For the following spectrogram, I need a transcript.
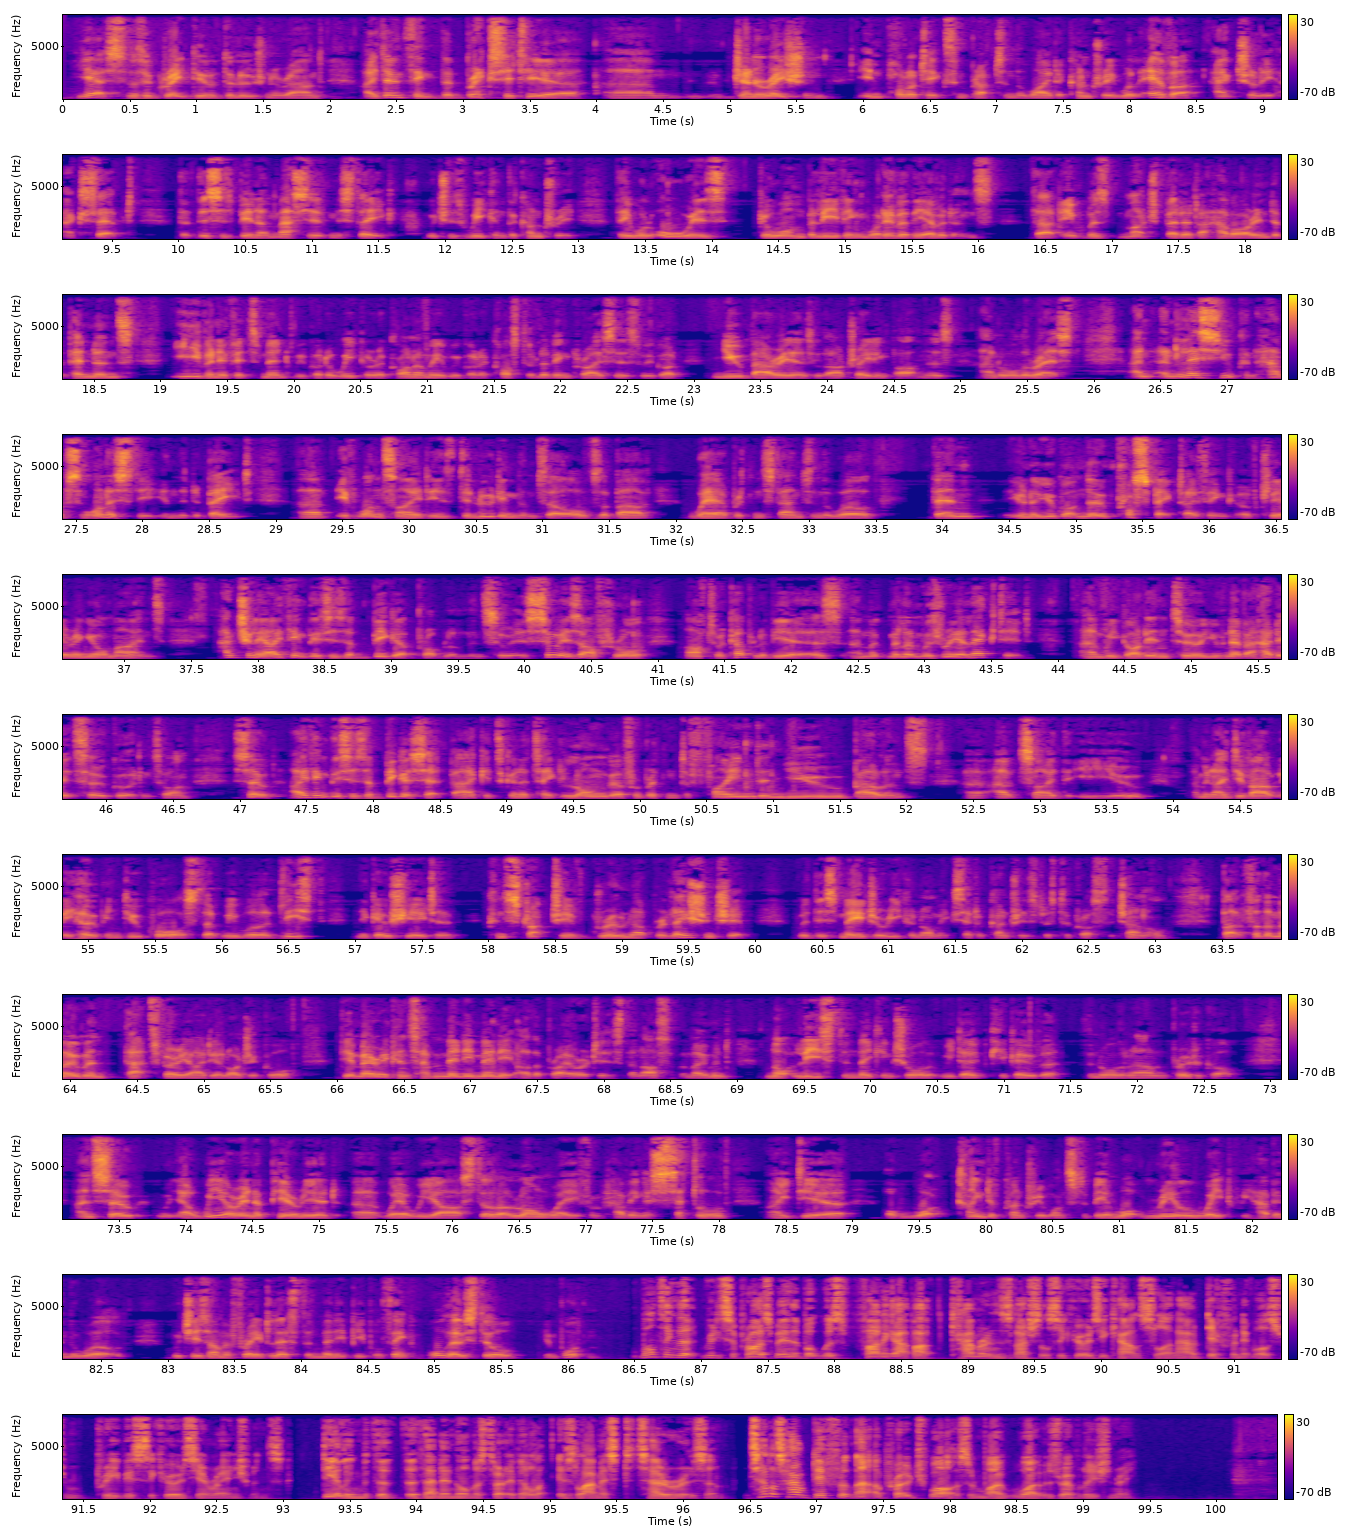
Yes, there's a great deal of delusion around. I don't think the Brexiteer um, generation in politics and perhaps in the wider country will ever actually accept that this has been a massive mistake which has weakened the country. They will always go on believing whatever the evidence that it was much better to have our independence, even if it's meant we've got a weaker economy, we've got a cost of living crisis, we've got new barriers with our trading partners and all the rest. And unless you can have some honesty in the debate, uh, if one side is deluding themselves about where Britain stands in the world, then, you know, you've got no prospect, I think, of clearing your minds. Actually, I think this is a bigger problem than Suez. Suez, after all, after a couple of years, uh, Macmillan was re-elected and we got into you've never had it so good and so on. So I think this is a bigger setback. It's going to take longer for Britain to find a new balance uh, outside the EU. I mean, I devoutly hope in due course that we will at least negotiate a constructive grown up relationship with this major economic set of countries just across the channel. But for the moment, that's very ideological. The Americans have many, many other priorities than us at the moment, not least in making sure that we don't kick over the Northern Ireland Protocol. And so you know, we are in a period uh, where we are still a long way from having a settled idea of what kind of country wants to be and what real weight we have in the world, which is, I'm afraid, less than many people think, although still important. One thing that really surprised me in the book was finding out about Cameron's National Security Council and how different it was from previous security arrangements dealing with the, the, then enormous threat of Islamist terrorism. Tell us how different that approach was and why, why it was revolutionary.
